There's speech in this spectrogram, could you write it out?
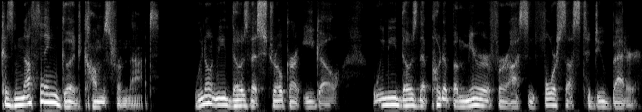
Because nothing good comes from that. We don't need those that stroke our ego. We need those that put up a mirror for us and force us to do better.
